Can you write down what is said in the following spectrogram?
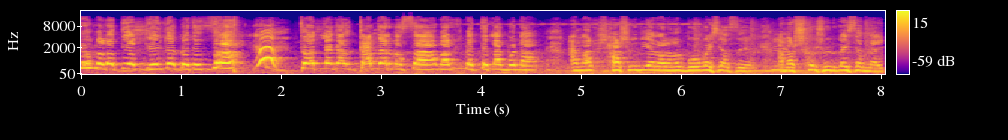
টোলাটা দিয়ে ঢেলটা করে যা। তোর লাগা কান্দার বাচ্চা আমার লাগবো না। আমার শাশুড়ি আর আমার বউ বাইসা আছে আমার শ্বশুর বাইসা নাই।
